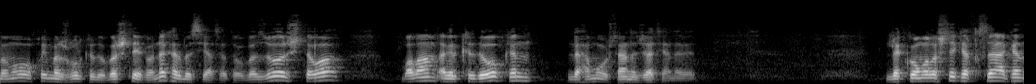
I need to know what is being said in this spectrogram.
بەمەوە خۆی مەژغول کردو بە شتێکەوە نەکەر بە سیاستەوە. بە زۆر شتەوە بەڵام ئەگەر کردەوە بکەن لە هەموو شتانە جاتیانەوێت لە کۆمەڵە شتێکە قساکەن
